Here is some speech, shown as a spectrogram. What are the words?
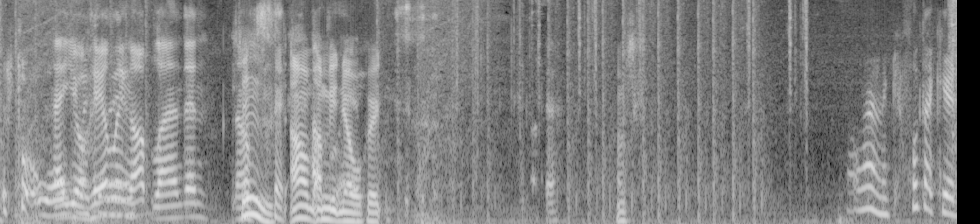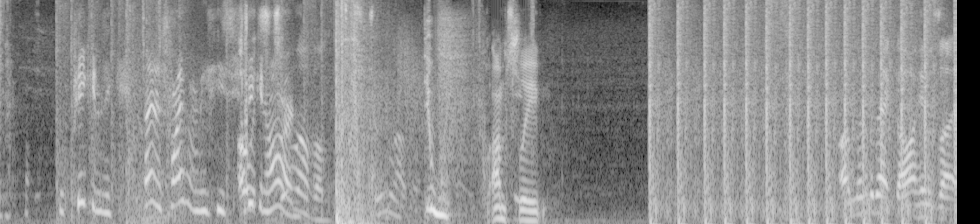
put a wall there. Hey, you're next healing up, Landon. No, Dude, I'm, I'm muting you real quick. Okay. I'm s- Oh man, fuck that kid. He's peeking. Trying to snipe him. He's, he's Oh, peeking hard. two of them. It's two of them. I'm asleep. I remember that guy. He was like,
